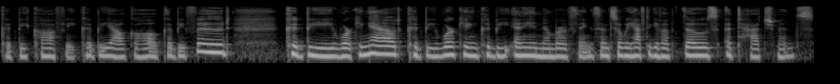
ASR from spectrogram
Could be coffee, could be alcohol, could be food, could be working out, could be working, could be any number of things. And so we have to give up those attachments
